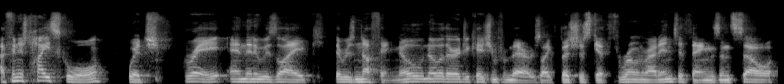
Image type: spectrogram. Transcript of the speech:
I finished high school which great. And then it was like there was nothing no no other education from there. It was like let's just get thrown right into things. And so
